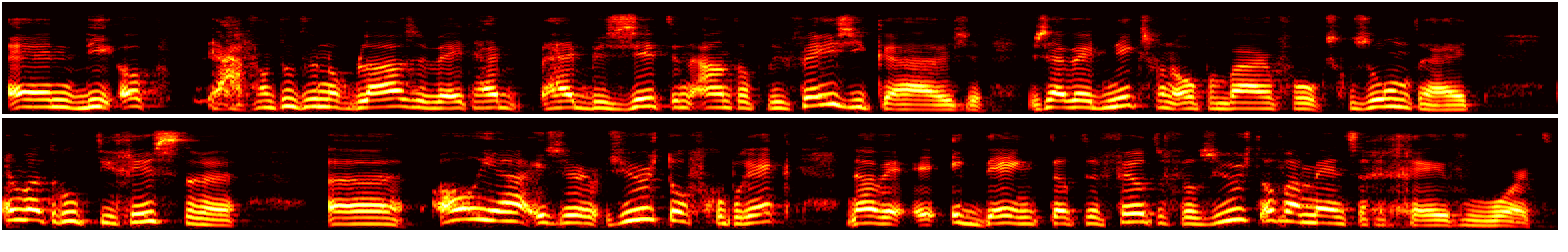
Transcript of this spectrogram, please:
En die ook ja, van toen we nog blazen weet, hij, hij bezit een aantal privéziekenhuizen. Dus hij weet niks van openbare volksgezondheid. En wat roept hij gisteren? Uh, oh ja, is er zuurstofgebrek? Nou, ik denk dat er veel te veel zuurstof aan mensen gegeven wordt.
